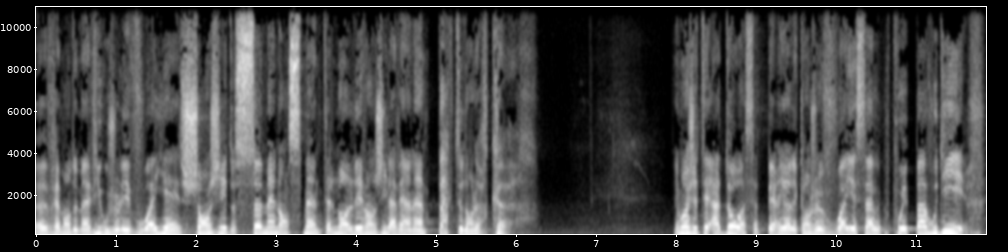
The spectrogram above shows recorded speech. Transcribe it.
euh, vraiment de ma vie où je les voyais changer de semaine en semaine tellement l'évangile avait un impact dans leur cœur. Et moi j'étais ado à cette période et quand je voyais ça, vous pouvez pas vous dire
